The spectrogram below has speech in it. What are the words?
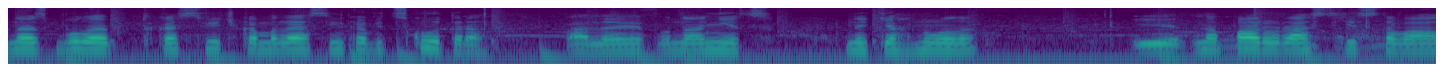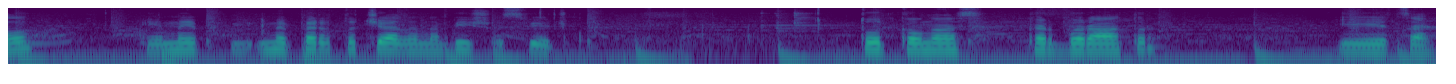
У нас була така свічка малесенька від скутера, але вона ніц не тягнула. І на пару разів її ставало. І ми, ми переточили на більшу свічку. Тут у нас карбюратор і це.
